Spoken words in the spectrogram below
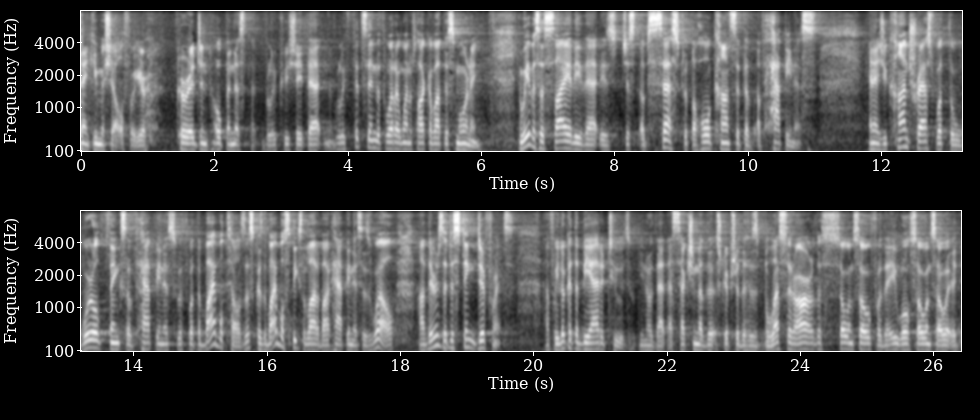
Thank you, Michelle, for your courage and openness. I really appreciate that. And it really fits in with what I want to talk about this morning. We have a society that is just obsessed with the whole concept of, of happiness. And as you contrast what the world thinks of happiness with what the Bible tells us, because the Bible speaks a lot about happiness as well, uh, there's a distinct difference. If we look at the Beatitudes, you know, that a section of the scripture that says, Blessed are the so and so, for they will so and so, it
